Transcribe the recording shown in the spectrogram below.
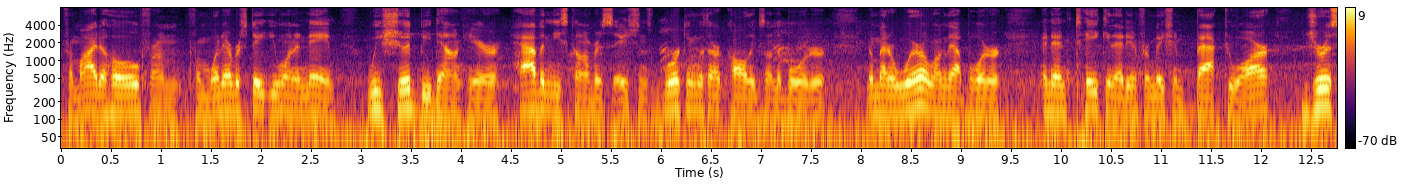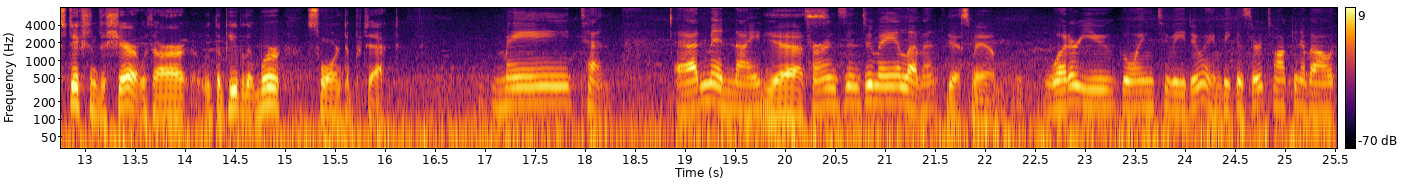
from Idaho, from, from whatever state you want to name, we should be down here having these conversations, working with our colleagues on the border, no matter where along that border, and then taking that information back to our jurisdiction to share it with our with the people that we're sworn to protect. May 10th at midnight. Yes. Turns into May 11th. Yes, ma'am. What are you going to be doing? Because they're talking about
